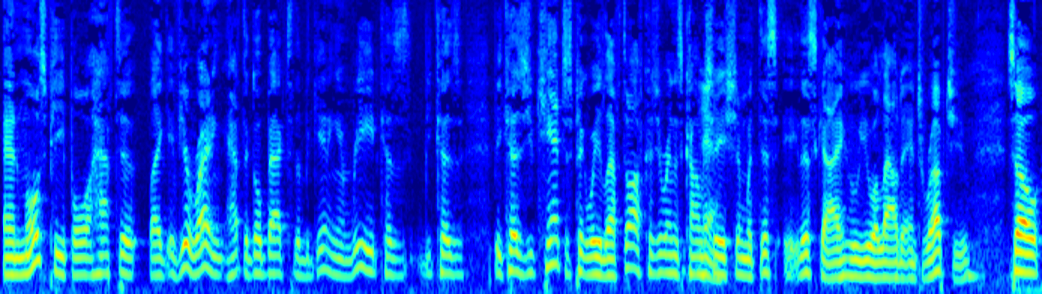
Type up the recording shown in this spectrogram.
And most people have to like if you're writing have to go back to the beginning and read because because because you can't just pick where you left off because you're in this conversation with this this guy who you allowed to interrupt you. So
